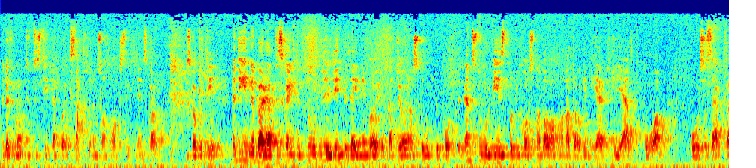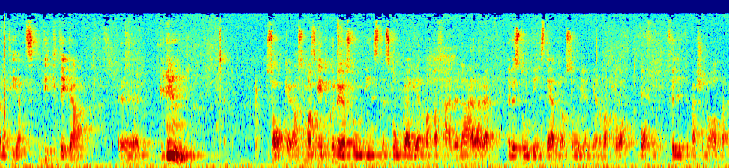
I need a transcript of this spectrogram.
Men det får man naturligtvis titta på exakt hur en sån lagstiftning ska, ska gå till. Men det innebär att det ska inte, då blir det inte längre möjligt att göra en stor, en stor vinst på bekostnad av att man har dragit ner rejält på, på så att säga, kvalitetsviktiga eh, saker. Alltså man ska inte kunna göra stor vinst i en skola genom att ha färre lärare eller stor vinst i äldreomsorgen genom att vara, vara för, för lite personal där.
